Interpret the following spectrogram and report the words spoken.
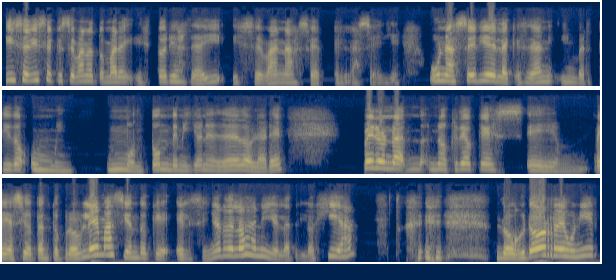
y se dice que se van a tomar historias de ahí y se van a hacer en la serie. Una serie en la que se han invertido un, montón de millones de dólares, pero no, creo que eh, haya sido tanto problema, siendo que El Señor de los Anillos, la trilogía, logró reunir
